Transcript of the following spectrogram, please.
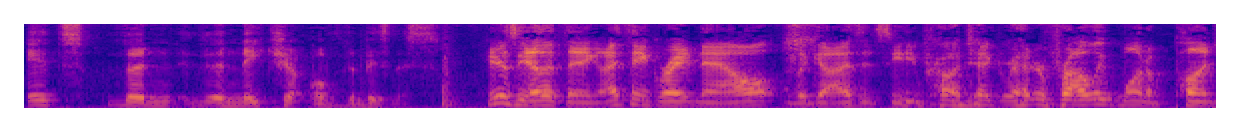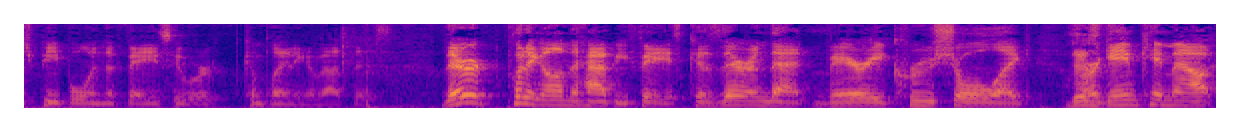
It's the the nature of the business. Here's the other thing. I think right now the guys at CD Projekt Red are probably want to punch people in the face who are complaining about this. They're putting on the happy face because they're in that very crucial like There's- our game came out.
